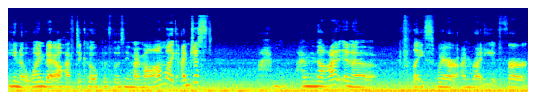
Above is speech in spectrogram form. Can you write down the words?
you know, one day I'll have to cope with losing my mom. Like, I'm just, I'm, I'm not in a place where I'm ready for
